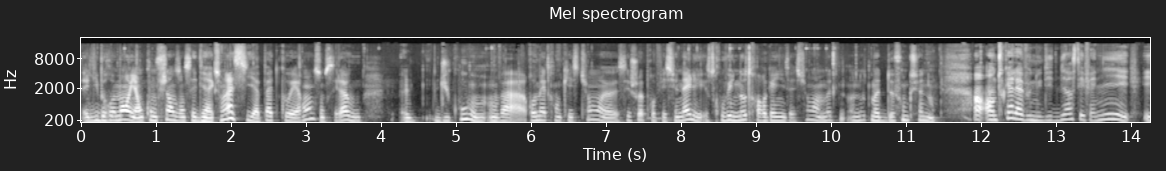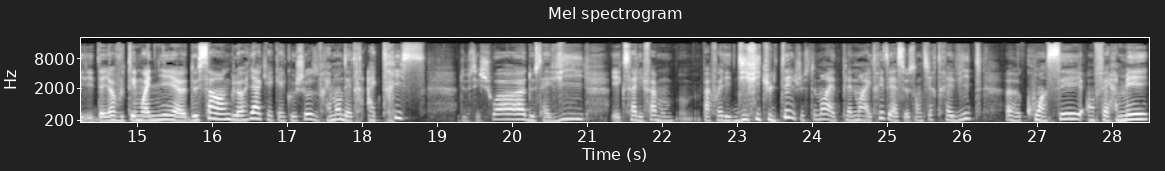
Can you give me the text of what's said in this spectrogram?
librement et en confiance dans cette direction-là. S'il n'y a pas de cohérence, sait là où euh, du coup, on, va remettre en question euh, ses choix professionnels et trouver une autre organisation, un, autre mode de fonctionnement. En, tout cas, là, vous nous dites bien, Stéphanie, et, d'ailleurs, vous témoignez euh, de ça, hein, Gloria, qu'il y a quelque chose vraiment d'être actrice de ses choix, de sa vie, et que ça, les femmes ont parfois des difficultés justement à être pleinement actrices et à se sentir très vite coincées, enfermées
